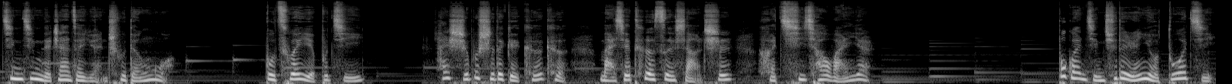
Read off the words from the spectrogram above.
静静的站在远处等我。不催也不急，还时不时的给可可买些特色小吃和蹊跷玩意儿。不管景区的人有多挤，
